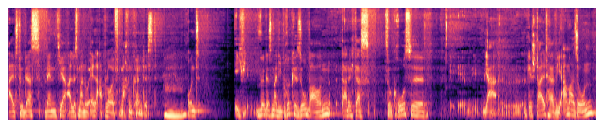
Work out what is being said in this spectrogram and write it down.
als du das, wenn hier alles manuell abläuft, machen könntest. Mhm. Und ich würde es mal die Brücke so bauen, dadurch, dass so große äh, ja, Gestalter wie Amazon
